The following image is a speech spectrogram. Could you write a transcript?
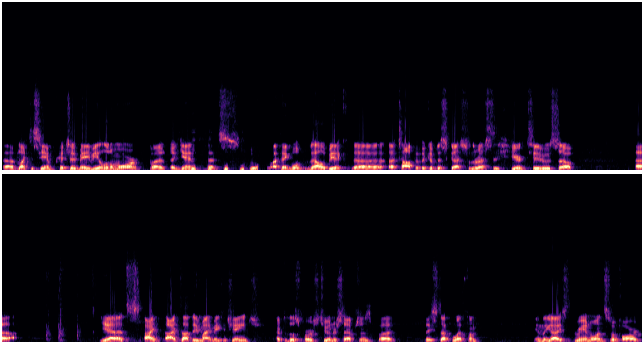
Uh, I'd like to see him pitch it maybe a little more, but again, that's I think we'll, that'll be a, uh, a, topic of discussion the rest of the year too. So, uh, yeah, it's I, I thought they might make a change after those first two interceptions, but they stuck with them, and the guy's three and one so far.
